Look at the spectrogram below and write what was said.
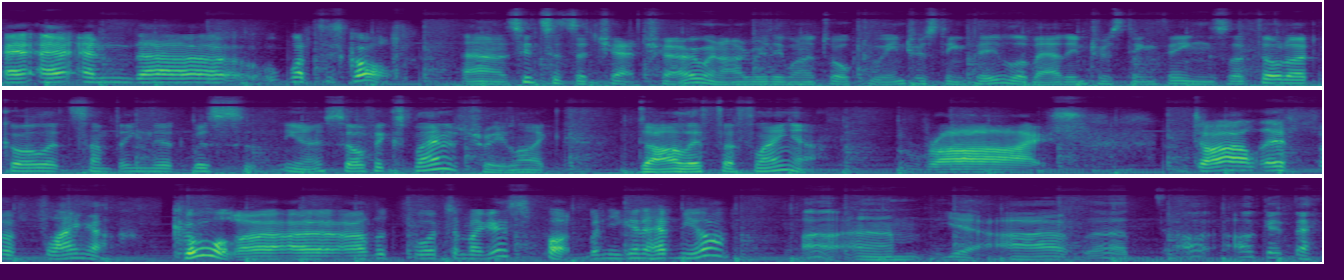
A- a- and uh, what's this called? Uh, since it's a chat show and I really want to talk to interesting people about interesting things, I thought I'd call it something that was, you know, self-explanatory, like Dial F for Flanger. Right. Dial F for Flanger. Cool. I, I, I look forward to my guest spot. When are you going to have me on? Uh, um, yeah, uh, uh, I'll, I'll get back.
